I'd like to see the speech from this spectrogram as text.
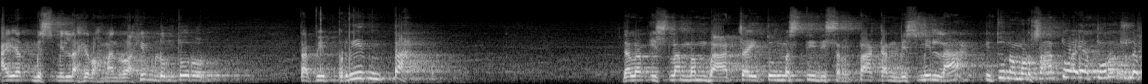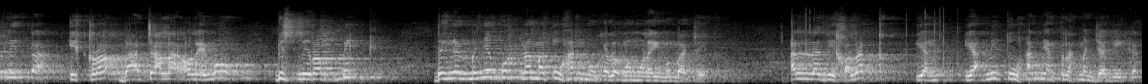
Ayat bismillahirrahmanirrahim belum turun. Tapi perintah dalam Islam membaca itu mesti disertakan bismillah. Itu nomor satu ayat turun sudah perintah. Ikra bacalah olehmu. Bismi rabbik. Dengan menyebut nama Tuhanmu kalau memulai membaca itu alladzi khalaq yang yakni Tuhan yang telah menjadikan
